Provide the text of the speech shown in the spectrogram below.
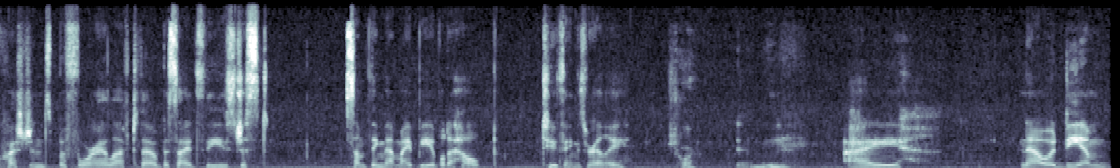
questions before I left, though, besides these, just something that might be able to help two things really. Sure. I now a DM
